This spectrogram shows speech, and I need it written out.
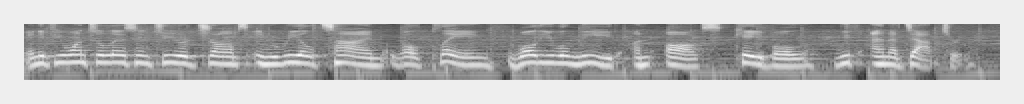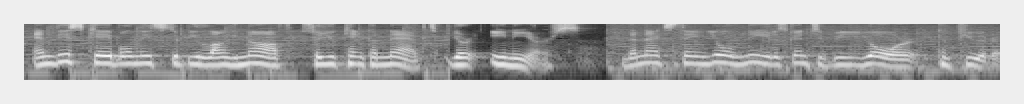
and if you want to listen to your drums in real time while playing, well you will need an aux cable with an adapter. And this cable needs to be long enough so you can connect your in-ears. The next thing you'll need is going to be your computer.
